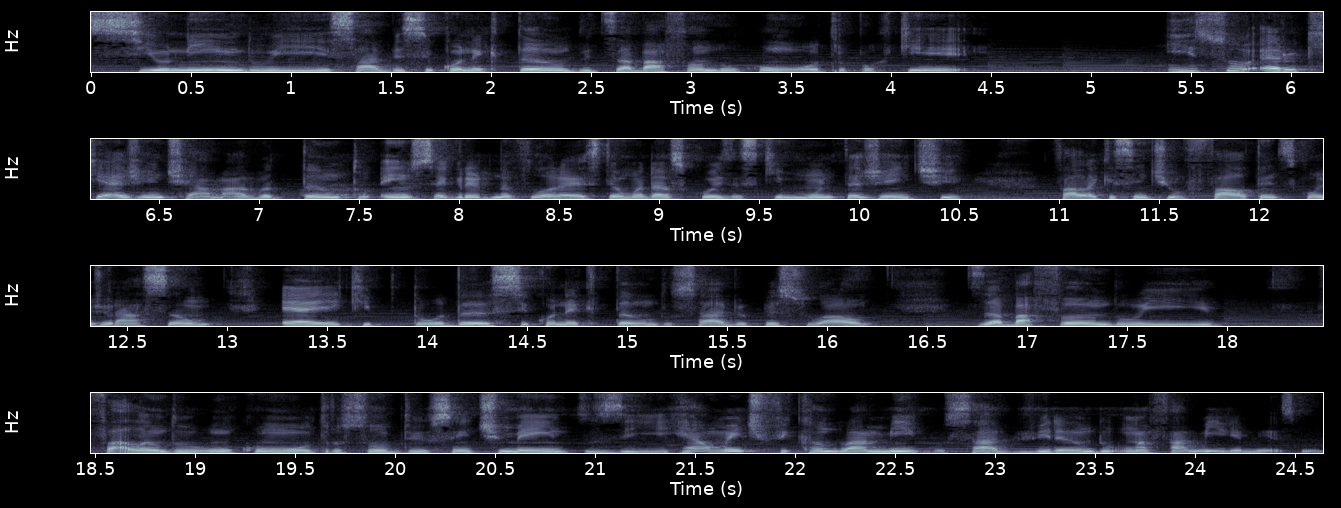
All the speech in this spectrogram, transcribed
se unindo e, sabe, se conectando e desabafando um com o outro, porque isso era o que a gente amava tanto em O Segredo na Floresta. É uma das coisas que muita gente fala que sentiu falta em Desconjuração, é a equipe toda se conectando, sabe? O pessoal desabafando e falando um com o outro sobre os sentimentos e realmente ficando amigos, sabe? Virando uma família mesmo.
